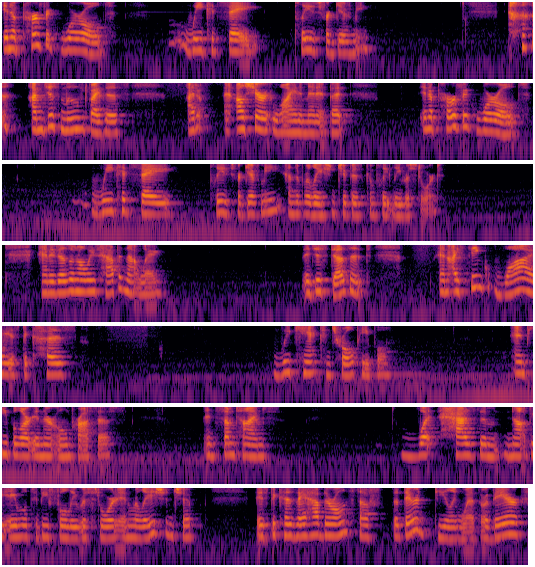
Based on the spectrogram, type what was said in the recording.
In a perfect world, we could say, please forgive me. I'm just moved by this. I don't I'll share why in a minute, but in a perfect world, we could say, Please forgive me, and the relationship is completely restored. And it doesn't always happen that way. It just doesn't. And I think why is because we can't control people. And people are in their own process. And sometimes what has them not be able to be fully restored in relationship is because they have their own stuff that they're dealing with or they're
